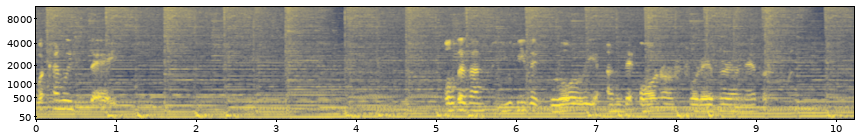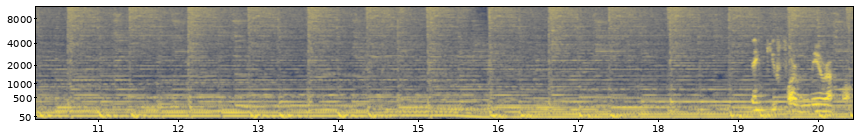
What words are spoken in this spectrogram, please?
What can we say? Other than you be the glory and the honor forever and ever. Thank you for miracle.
